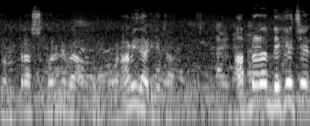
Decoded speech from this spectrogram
সন্ত্রাস করেন এবার আতঙ্ক আমি দাঁড়িয়ে থাকব। আপনারা দেখেছেন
